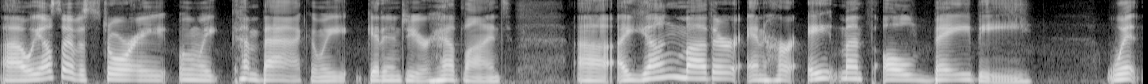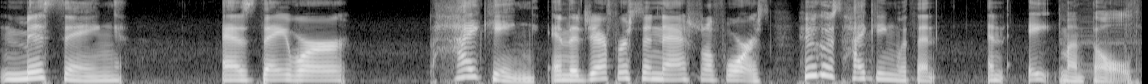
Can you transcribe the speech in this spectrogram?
Uh, we also have a story when we come back and we get into your headlines. Uh, a young mother and her eight month old baby went missing as they were hiking in the Jefferson National Forest. Who goes hiking with an, an eight month old?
